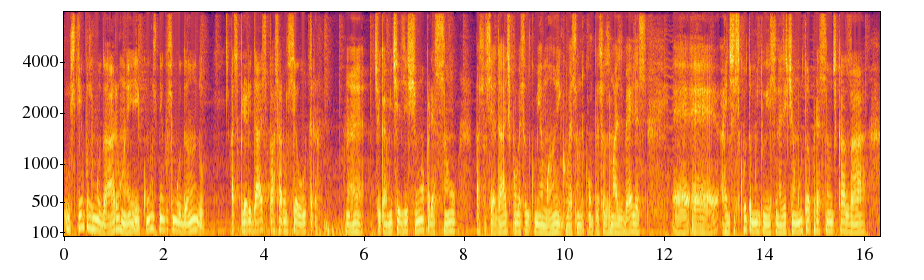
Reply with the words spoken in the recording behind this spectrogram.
os tempos mudaram, né? E com os tempos mudando, as prioridades passaram a ser outra, né? Antigamente existia uma pressão na sociedade, conversando com minha mãe, conversando com pessoas mais velhas, é, é, a gente escuta muito isso, né? Existia muita pressão de casar,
